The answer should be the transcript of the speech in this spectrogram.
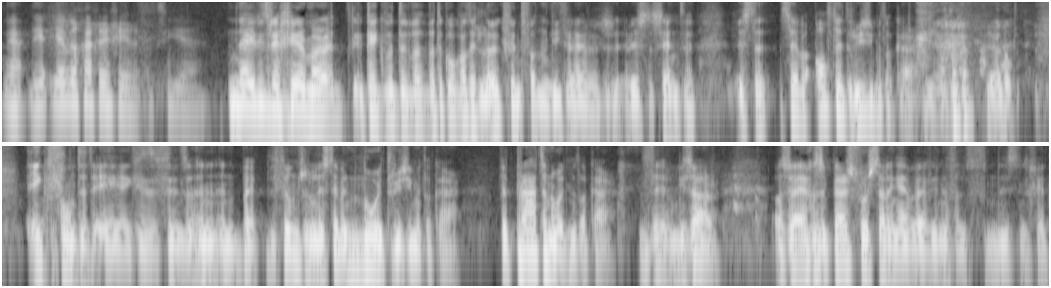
Ja, jij wil graag reageren. Ik zie je. Nee, niet reageren, maar kijk, wat, wat, wat ik ook altijd leuk vind van literaire recensenten, is dat ze hebben altijd ruzie met elkaar. Ja, ja dat, Ik vond het, ik vind het een, een, bij de filmjournalisten hebben nooit ruzie met elkaar. We praten nooit met elkaar. Dat is echt bizar. Als we ergens een persvoorstelling hebben, ik weet niet of het dat is niet geen-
